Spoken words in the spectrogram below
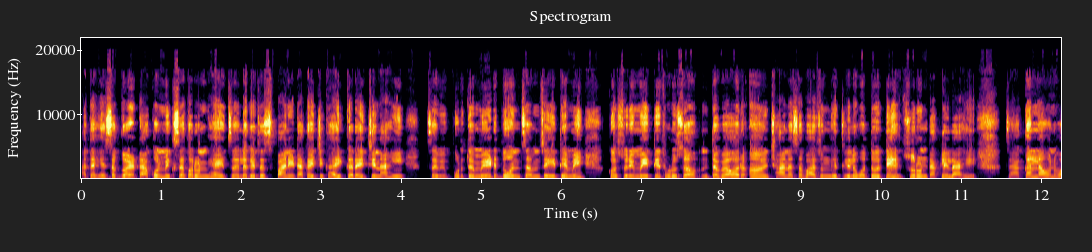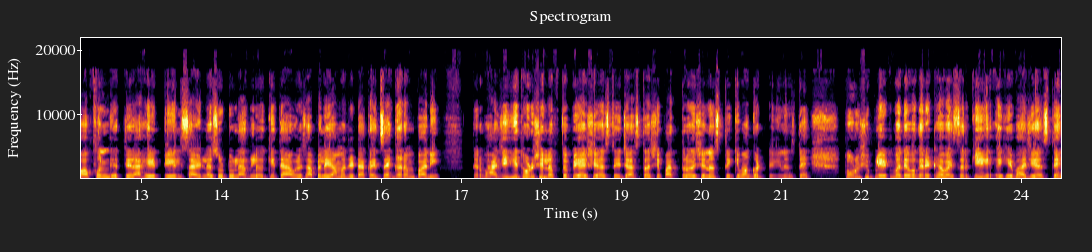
आता हे सगळं टाकून मिक्स करून घ्यायचं. लगेचच पाणी टाकायची घाई करायची नाही. चवीपुरतं मीठ दोन चमचे इथे मी कसुरी मेथी थोडंसं तव्यावर छान असं भाजून घेतलेलं होतं ते चुरून टाकलेलं आहे. झाकण लावून वाफून घेतलेलं आहे. तेल साईडला सुटू लागलं की त्यावेळेस आपल्याला यामध्ये टाकायचं आहे गरम पाणी. तर भाजी ही थोडीशी लपतपी अशी असते जास्त अशी पातळ अशी नसते किंवा घट्टही नसते. थोडीशी प्लेटमध्ये वगैरे ठेवायसारखी हे भाजी असते.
